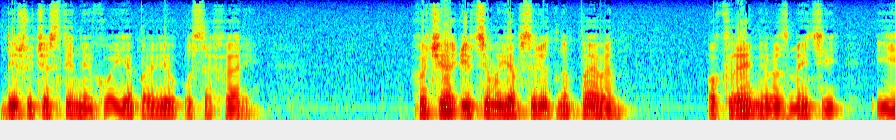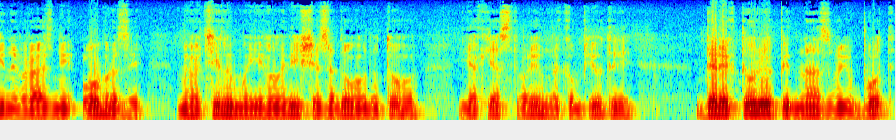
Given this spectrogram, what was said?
більшу частину якої я провів у Сахарі. Хоча і в цьому я абсолютно певен, окремі розмиті і невиразні образи миготіли в моїй голові ще задовго до того, як я створив на комп'ютері директорію під назвою Бот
